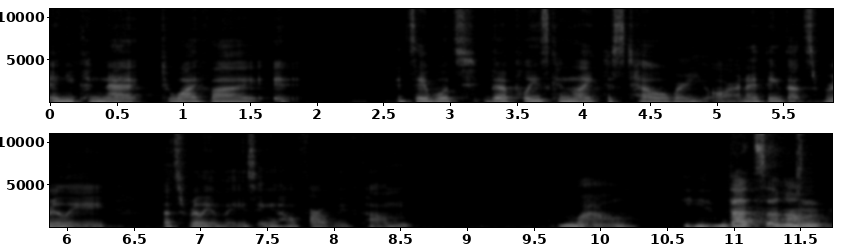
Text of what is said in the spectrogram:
and you connect to wi-fi it, it's able to the police can like just tell where you are and i think that's really that's really amazing how far we've come. Wow. That's um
